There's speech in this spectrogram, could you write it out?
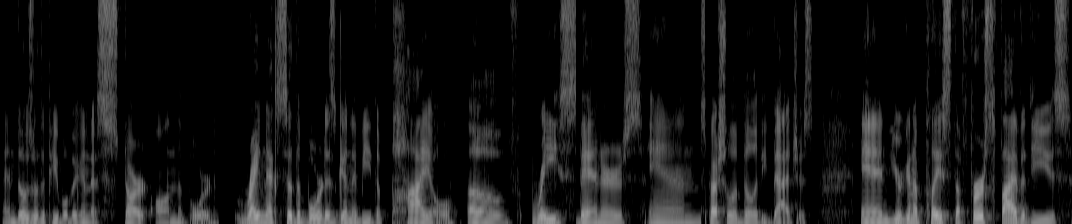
and those are the people that are going to start on the board. Right next to the board is going to be the pile of race banners and special ability badges. And you're going to place the first five of these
